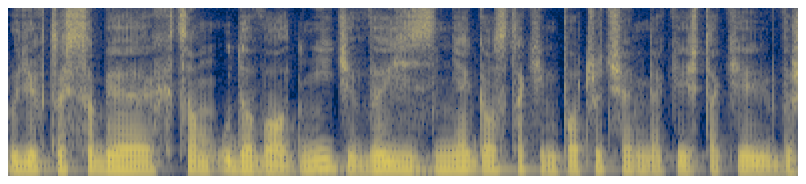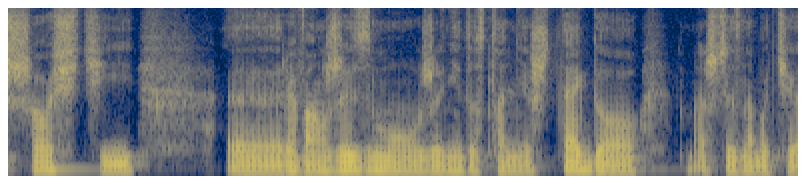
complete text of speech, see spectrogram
Ludzie ktoś sobie chcą udowodnić, wyjść z niego z takim poczuciem jakiejś takiej wyższości, rewanżyzmu, że nie dostaniesz tego, mężczyzna, bo cię,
